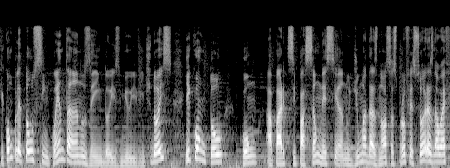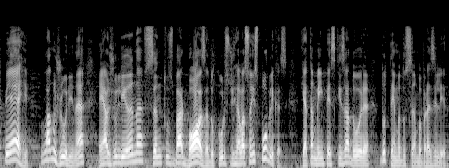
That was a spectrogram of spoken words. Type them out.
que completou 50 anos em 2022 e contou com a participação nesse ano de uma das nossas professoras da UFPR, lá no júri, né? É a Juliana Santos Barbosa, do curso de Relações Públicas, que é também pesquisadora do tema do samba brasileiro.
